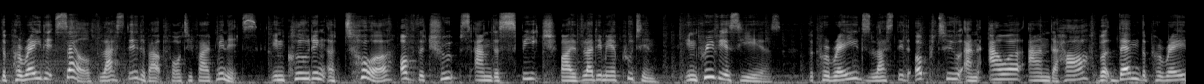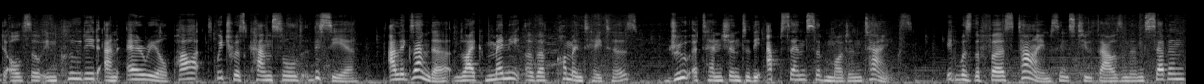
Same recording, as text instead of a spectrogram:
The parade itself lasted about 45 minutes, including a tour of the troops and a speech by Vladimir Putin. In previous years, the parades lasted up to an hour and a half, but then the parade also included an aerial part, which was cancelled this year. Alexander, like many other commentators, drew attention to the absence of modern tanks. It was the first time since 2007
